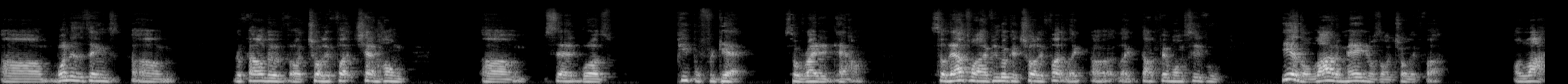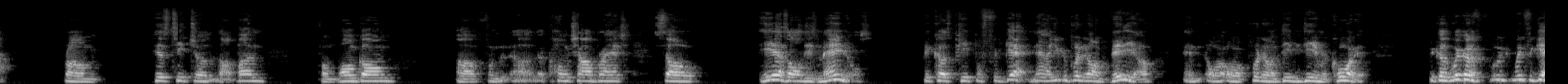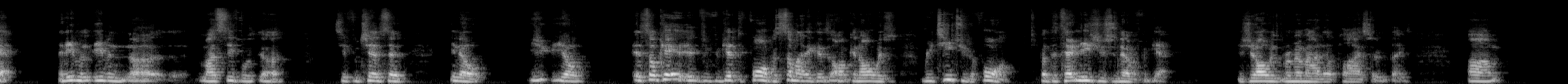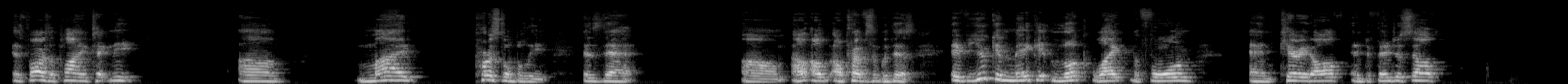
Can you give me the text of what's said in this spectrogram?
Um, one of the things um, the founder of uh, Chole Phut, Chan Heung, um, said was, people forget, so write it down. So that's why if you look at Choy Li Fut, like uh, like Dr. Wong Sifu, he has a lot of manuals on Choy Li Fut a lot from his teacher Lao Bun, from Wong Gong, uh, from uh, the Kong Chao branch. So he has all these manuals because people forget. Now you can put it on video and or, or put it on DVD and record it because we're gonna we, we forget. And even even uh, my Sifu uh, Sifu Chin said, you know, you you know, it's okay if you forget the form because somebody can, can always reteach you the form, but the techniques you should never forget. You should always remember how to apply certain things. Um, as far as applying technique, um, my personal belief is that um, I'll, I'll, I'll preface it with this: if you can make it look like the form and carry it off and defend yourself,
